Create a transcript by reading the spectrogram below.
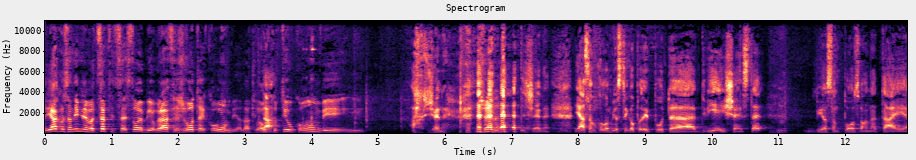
E, jako zanimljiva crtica iz tvoje biografije života je Kolumbija. Dakle, Da. ti u Kolumbiji i Ah, žene. žene? žene. Ja sam u Kolumbiju stigao prvi put uh, 2006. Bio sam pozvan na taj uh,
